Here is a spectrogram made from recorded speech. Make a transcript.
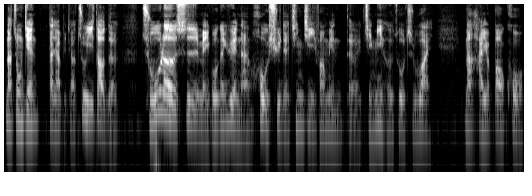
那中间大家比较注意到的，除了是美国跟越南后续的经济方面的紧密合作之外，那还有包括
